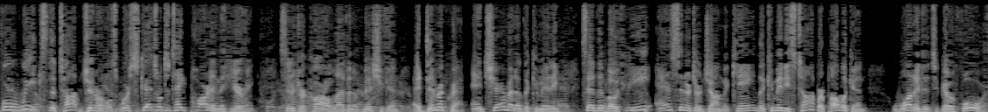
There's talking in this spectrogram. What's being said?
For weeks, the top generals were scheduled to take part in the hearing. Senator Carl Levin of Michigan, a Democrat and chairman of the committee, said that both he and Senator John McCain, the committee's top Republican, wanted it to go forward.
